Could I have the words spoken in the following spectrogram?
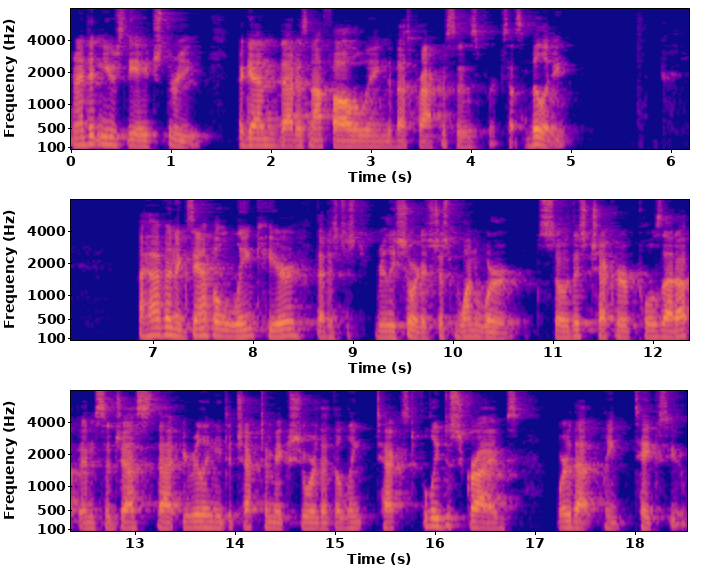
and I didn't use the H3. Again, that is not following the best practices for accessibility. I have an example link here that is just really short. It's just one word. So this checker pulls that up and suggests that you really need to check to make sure that the link text fully describes where that link takes you.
